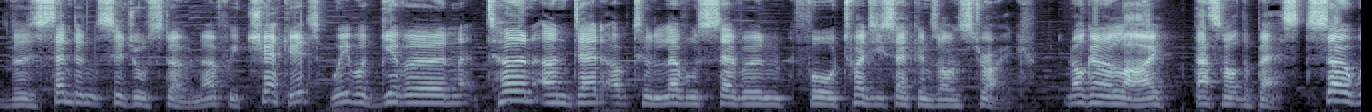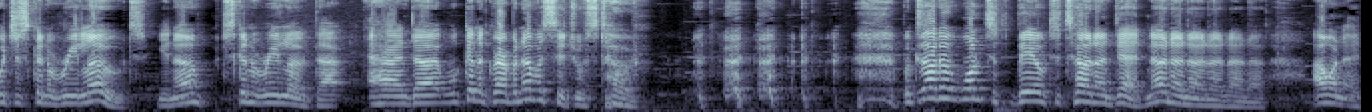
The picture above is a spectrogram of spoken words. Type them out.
the Descendant Sigil Stone. Now if we check it, we were given turn undead up to level 7 for 20 seconds on strike. Not gonna lie, that's not the best. So we're just gonna reload, you know? Just gonna reload that. And uh, we're gonna grab another Sigil Stone. because I don't want to be able to turn undead. No, no, no, no, no, no. I want a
